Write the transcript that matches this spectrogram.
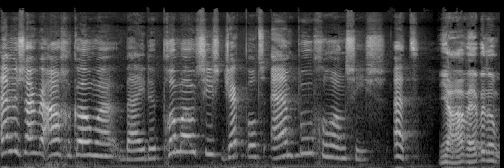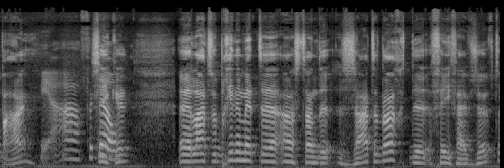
En we zijn weer aangekomen bij de promoties, jackpots en poolgaranties. Ed. Ja, we hebben er een paar. Ja, vertel. Zeker. Uh, laten we beginnen met uh, aanstaande zaterdag, de V75.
